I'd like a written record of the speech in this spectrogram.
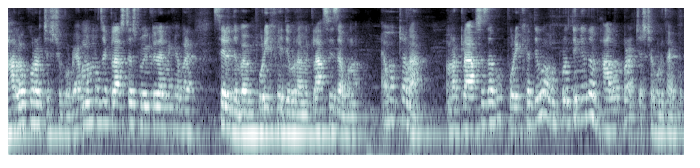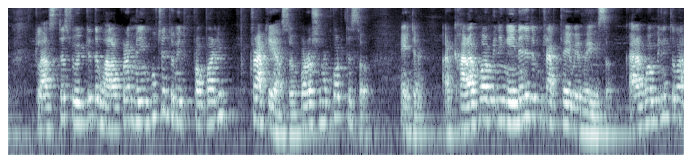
ভালো করার চেষ্টা করব। এমন না যে ক্লাস টেস্ট উইকলিতে আমি একেবারে ছেড়ে দেবো, আমি পরীক্ষায় দেবো না, আমি ক্লাসে যাব না। এমনটা না। আমরা ক্লাসে যাব, পরীক্ষা দেবো এবং প্রতিনিয়ত ভালো করার চেষ্টা করে থাকব। ক্লাস টেস্ট উইকলিতে ভালো করার মিনিং হচ্ছে তুমি প্রপারলি ট্র্যাকে আসো পড়াশোনা করতেছো। এইটা আর খারাপ হওয়ার মিনিং এই না যে তুমি ট্র্যাক থেকে বের হয়ে গেছো। খারাপ হওয়ার মিনিং তোমার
